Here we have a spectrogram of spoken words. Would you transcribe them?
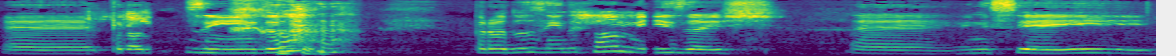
É, produzindo, produzindo camisas. É, iniciei,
